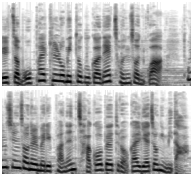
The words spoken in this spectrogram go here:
1.58km 구간의 전선과 통신선을 매립하는 작업에 들어갈 예정입니다.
